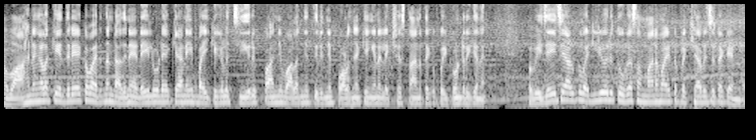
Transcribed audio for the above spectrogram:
വാഹനങ്ങളൊക്കെ എതിരെയൊക്കെ വരുന്നുണ്ട്. അതിനിടയിലൂടെയൊക്കെയാണ് ഈ ബൈക്കുകൾ ചീറിപ്പാഞ്ഞ് വളഞ്ഞ് തിരിഞ്ഞ് പൊളഞ്ഞൊക്കെ ഇങ്ങനെ ലക്ഷ്യസ്ഥാനത്തേക്ക് പോയിക്കൊണ്ടിരിക്കുന്നത്. അപ്പോൾ വിജയിച്ച ആൾക്ക് വലിയൊരു തുക സമ്മാനമായിട്ട് പ്രഖ്യാപിച്ചിട്ടൊക്കെ ഉണ്ട്.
